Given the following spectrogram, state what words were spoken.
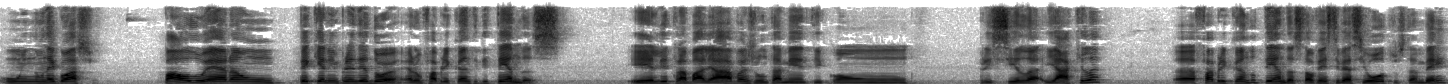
um, um negócio. Paulo era um pequeno empreendedor, era um fabricante de tendas. Ele trabalhava juntamente com Priscila e Áquila, uh, fabricando tendas. Talvez tivesse outros também,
